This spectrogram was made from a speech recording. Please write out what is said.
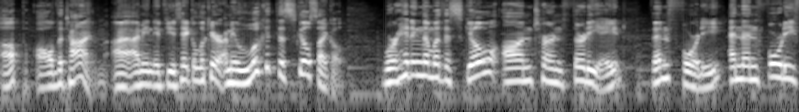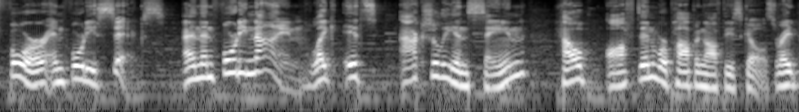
up all the time. I, I mean if you take a look here I mean look at the skill cycle. We're hitting them with a skill on turn 38 then 40 and then 44 and 46 and then 49 like it's actually insane how often we're popping off these skills right?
